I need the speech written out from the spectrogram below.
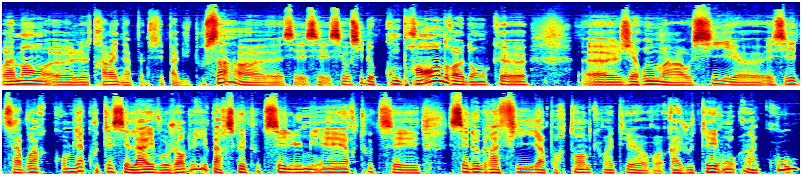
Vraiment, euh, le travail pas- c'est pas du tout ça. euh, c'est- aussi de comprendre. Donc, euh, euh, Jérôme a aussi euh, essayé de savoir combien coûtaient ces lives aujourd'hui, parce que toutes ces lumières, toutes ces scénographies importantes qui ont été euh, rajoutées ont un coût.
